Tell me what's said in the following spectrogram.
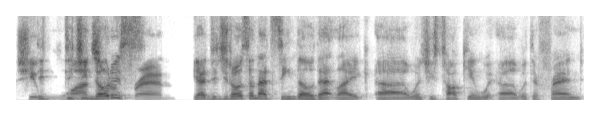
She Did- did you notice- friend. Yeah, did you notice on that scene though that like uh when she's talking with uh with her friend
